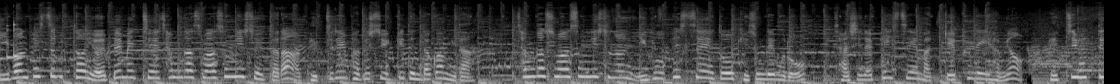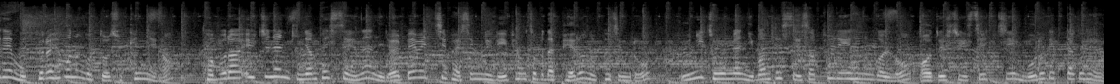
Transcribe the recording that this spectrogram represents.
이번 패스부터 10배 매치의 참가 수와 승리 수에 따라 백지를 받을 수 있게 된다고 합니다. 참가수와 승리수는 이후 패스에도 계승되므로 자신의 페이스에 맞게 플레이하며 배지 획득을 목표로 해보는 것도 좋겠네요. 더불어 1주년 기념 패스에는 10배 매치 발생률이 평소보다 배로 높아지므로 운이 좋으면 이번 패스에서 플레이하는 걸로 얻을 수 있을지 모르겠다고 해요.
